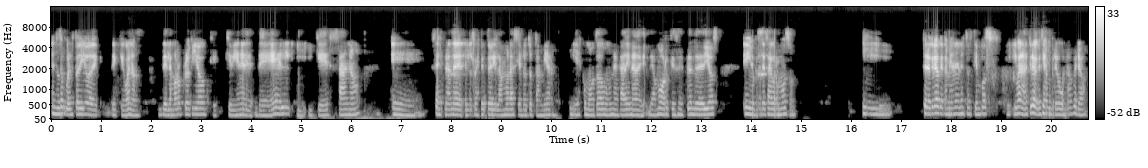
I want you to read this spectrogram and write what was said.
Entonces, por esto digo de, de que, bueno, del amor propio que, que viene de, de Él y, y que es sano, eh, se desprende el respeto y el amor hacia el otro también. Y es como toda una cadena de, de amor que se desprende de Dios y me parece algo hermoso. Y, pero creo que también en estos tiempos, y, y bueno, creo que siempre uno, pero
